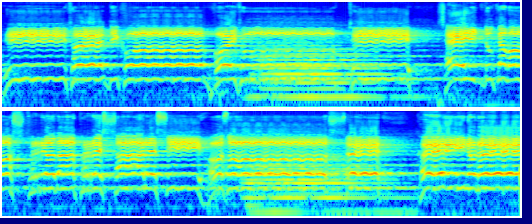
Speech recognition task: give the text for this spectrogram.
Ite di qua voi tutti, se il duca vostro da pressarsi osasse, che non è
